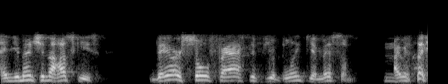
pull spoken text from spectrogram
and you mentioned the Huskies. They are so fast. If you blink, you miss them. Hmm. I mean, like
